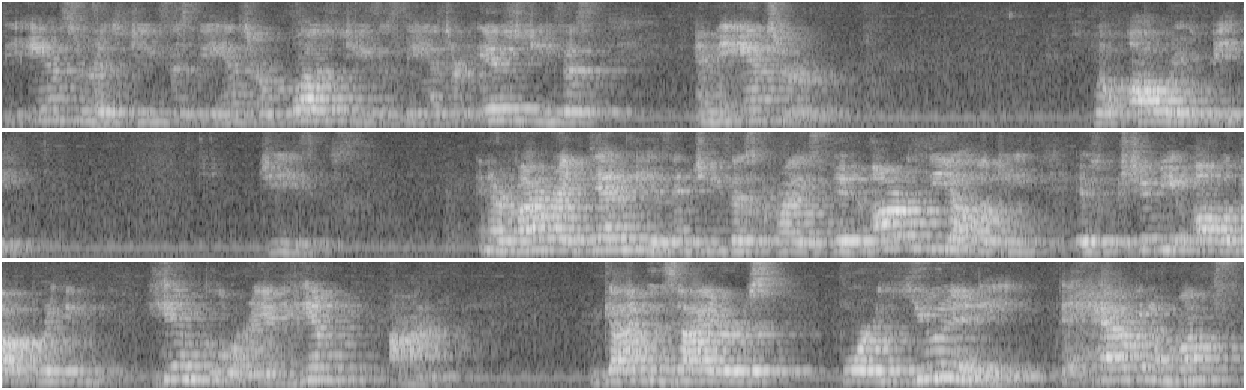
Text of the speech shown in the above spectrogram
The answer is Jesus. The answer was Jesus. The answer is Jesus. And the answer will always be Jesus. And if our identity is in Jesus Christ, then our theology is, should be all about bringing Him glory and Him honor. God desires for unity to happen amongst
